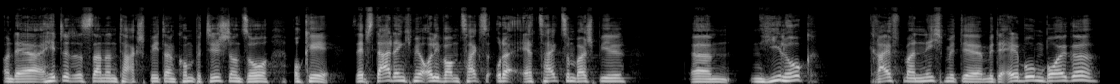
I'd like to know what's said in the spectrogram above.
und er hittet es dann einen Tag später in Competition und so, okay, selbst da denke ich mir, Olli, warum zeigst du, oder er zeigt zum Beispiel ähm, einen Heel-Hook, greift man nicht mit der, mit der Ellbogenbeuge,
